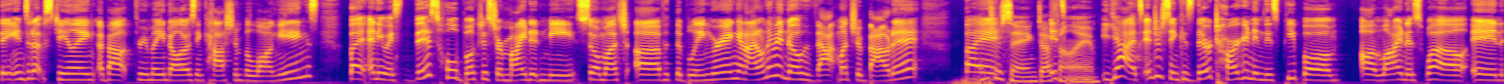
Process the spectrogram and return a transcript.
They ended up stealing about $3 million in cash and belongings. But, anyways, this whole book just reminded me so much of the Bling Ring, and I don't even know that much about it. But Interesting, definitely. yeah, it's interesting because they're targeting these people online as well. And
